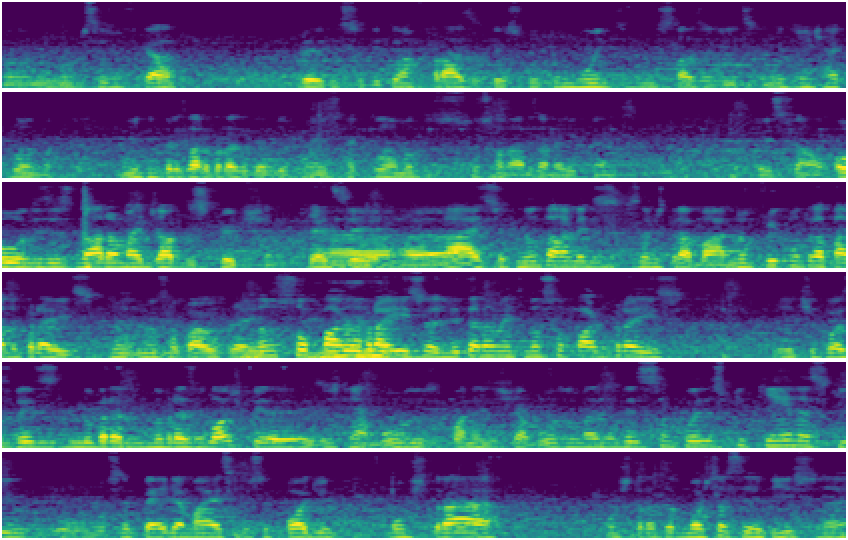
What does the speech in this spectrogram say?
não, não preciso ficar preso nisso aqui. Tem uma frase que eu escuto muito nos Estados Unidos, muita gente reclama, muito empresário brasileiro que eu conheço reclama dos funcionários americanos. Eles falam, oh, this is not on my job description. Quer dizer, uh -huh. ah, isso aqui não está na minha descrição de trabalho, não fui contratado para isso. Não sou pago para isso. Não sou pago para isso, literalmente não sou pago para isso. E, tipo, às vezes no Brasil, no Brasil, lógico que existem abusos, podem existir abusos, mas às vezes são coisas pequenas que você pede a mais, que você pode mostrar mostrar, mostrar serviço, né?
